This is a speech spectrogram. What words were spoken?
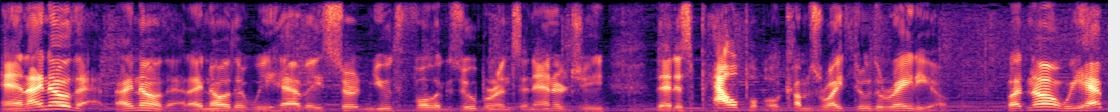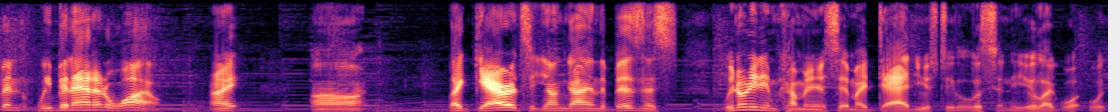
And I know that. I know that. I know that we have a certain youthful exuberance and energy that is palpable. It comes right through the radio. But no, we have been we've been at it a while, right? Uh, like Garrett's a young guy in the business. We don't need him coming in and say, "My dad used to listen to you." Like what? what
